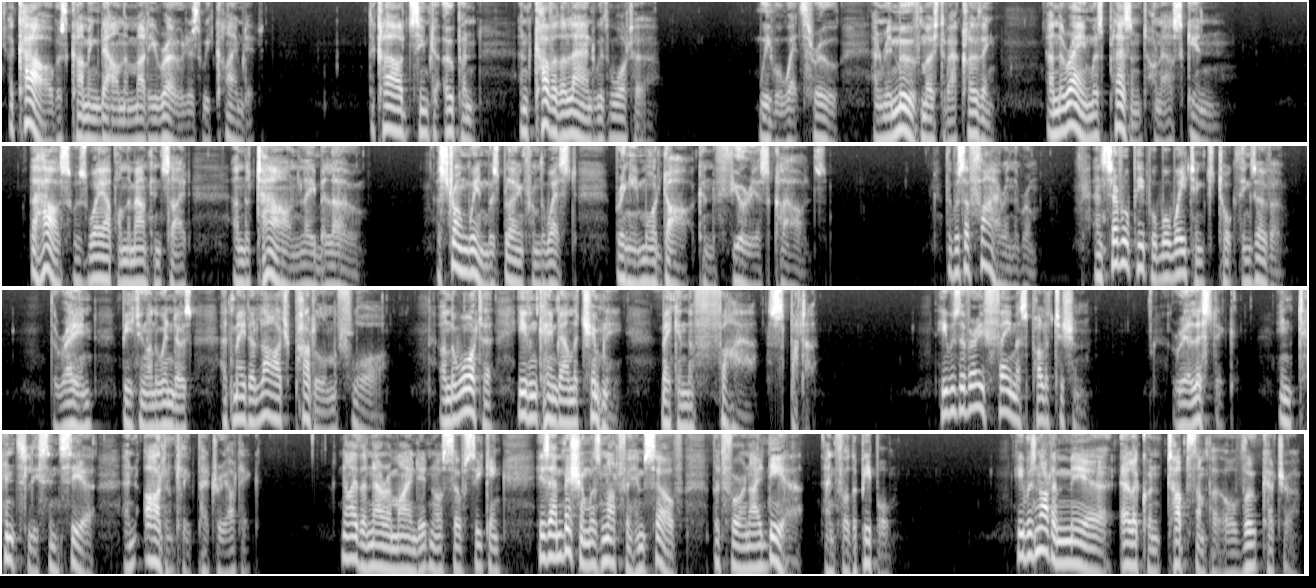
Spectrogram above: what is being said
A cow was coming down the muddy road as we climbed it. The clouds seemed to open and cover the land with water. We were wet through and removed most of our clothing, and the rain was pleasant on our skin. The house was way up on the mountainside, and the town lay below. A strong wind was blowing from the west, bringing more dark and furious clouds. There was a fire in the room, and several people were waiting to talk things over. The rain, beating on the windows, had made a large puddle on the floor, and the water even came down the chimney making the fire sputter. He was a very famous politician, realistic, intensely sincere, and ardently patriotic. Neither narrow minded nor self seeking, his ambition was not for himself, but for an idea and for the people. He was not a mere eloquent tub thumper or vote catcher.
